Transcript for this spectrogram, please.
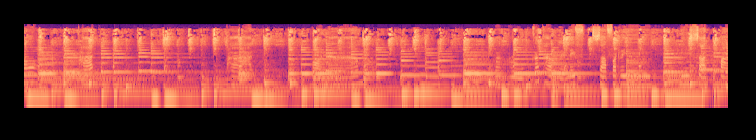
ต้อง พัด ผ่าน บ่อน้ำบางหลุมก็ทำเหมือนในซาฟารี มีสัตว์ป่า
